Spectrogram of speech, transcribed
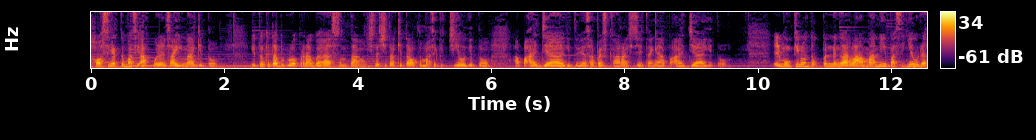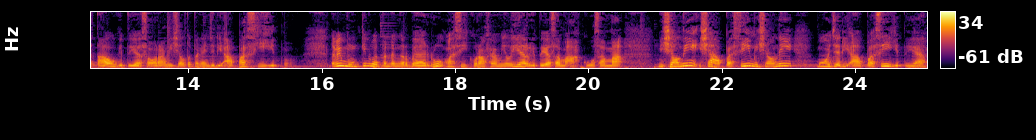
hostnya tuh masih aku dan Saina gitu. Itu kita berdua pernah bahas tentang cita-cita kita waktu masih kecil gitu. Apa aja gitu ya sampai sekarang cita-citanya apa aja gitu. Dan mungkin untuk pendengar lama nih pastinya udah tahu gitu ya seorang Michelle tuh pengen jadi apa sih gitu. Tapi mungkin buat pendengar baru masih kurang familiar gitu ya sama aku sama Michelle nih siapa sih? Michelle nih mau jadi apa sih gitu ya.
